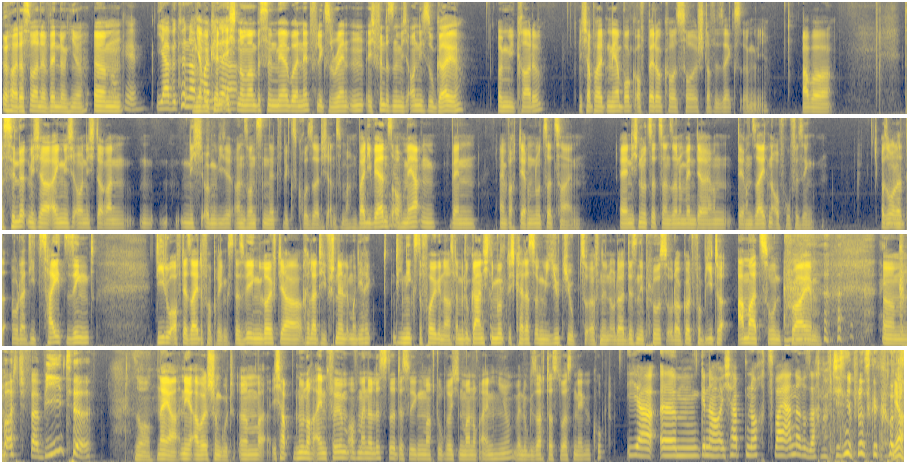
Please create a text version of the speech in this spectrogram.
Ja, das war eine Wendung hier. Ähm, Okay. Ja, wir können auch ja, mal wir können wieder, echt noch mal ein bisschen mehr über Netflix ranten. Ich finde es nämlich auch nicht so geil, irgendwie gerade. Ich habe halt mehr Bock auf Better Call Saul Staffel 6 irgendwie. Aber das hindert mich ja eigentlich auch nicht daran, nicht irgendwie ansonsten Netflix großartig anzumachen. Weil die werden es Ja. auch merken, wenn einfach deren Nutzerzahlen, äh, nicht Nutzerzahlen, sondern wenn deren, deren Seitenaufrufe sinken. Also, oder, oder die Zeit sinkt, die du auf der Seite verbringst. Deswegen läuft ja relativ schnell immer direkt die nächste Folge nach, damit du gar nicht die Möglichkeit hast, irgendwie YouTube zu öffnen oder Disney Plus oder Gott verbiete Amazon Prime. ähm, Gott verbiete. so, naja, nee, aber ist schon gut. Ähm, ich habe nur noch einen Film auf meiner Liste, deswegen mach du ruhig mal noch einen hier, wenn du gesagt hast, du hast mehr geguckt. Ja, ähm, genau. Ich habe noch zwei andere Sachen auf Disney Plus geguckt. Ja.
